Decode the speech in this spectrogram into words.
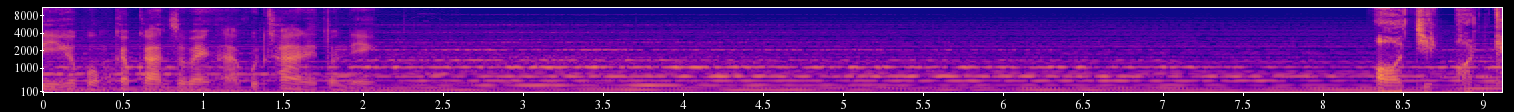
ดีครับผมกับการแสวงหาคุณค่าในตนเองออจิตพอดแค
